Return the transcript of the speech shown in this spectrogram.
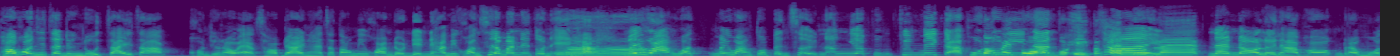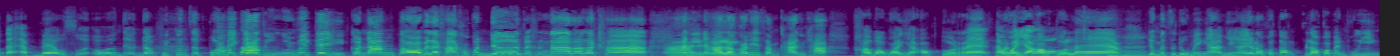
เพราะคนที่จะดึงดูดใจจาก คนที่เราแอบชอบได้นะคะจะต้องมีความโดดเด่นนะคะมีความเชื่อมั่นในตนเองค่ะ อ่าฮะไม่วางว่าไม่วางตัวเป็นเฉยนั่งเงียบฟิงไม่กล้าพูดต้องเป็นนู่ตัวนี่ขนั่อนงตัวเองตั้งแต่ใช่ เริ่มแรก แน่นอนเลยนะคะ เพราะเรามัวแต่แอบแบลสวย โอ้เดี๋ยวดอกพี่กุลจะพูดอ้าวไม่กล้าถึงนู้นไม่กล้าอย่างนี้ก็นั่งต่อไปแล้วค่ะเขาก็เดินไปข้างหน้าแล้วล่ะค่ะอ่าอันนี้นะคะนั่นเองแล้วก็ที่สำคัญค่ะเขาบอกว่าอย่าออกตัวแรงแต่ว่าถูกอย่าต้อองอกตัวแรงอือฮึเดี๋ยวมันจะดูไม่งามยังไง เราก็ต้องเราก็เป็นผู้หญิง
